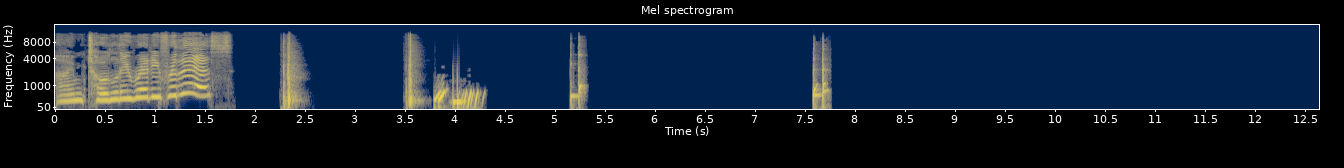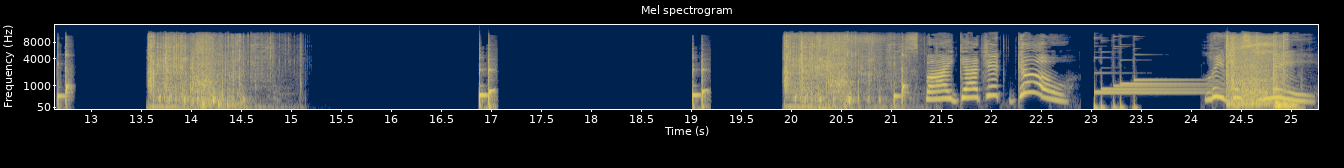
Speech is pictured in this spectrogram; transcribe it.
I'm totally ready for this! Spy Gadget, go! Leave this to me.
